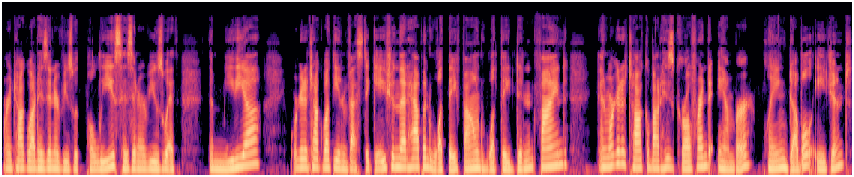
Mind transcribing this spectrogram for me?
We're going to talk about his interviews with police, his interviews with the media. We're going to talk about the investigation that happened, what they found, what they didn't find. And we're going to talk about his girlfriend, Amber, playing double agent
